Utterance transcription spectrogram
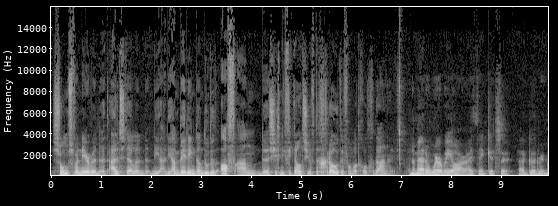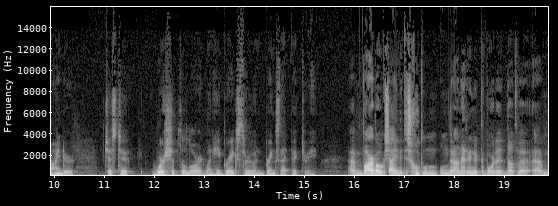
Soms wanneer we het uitstellen, die, die aanbidding, dan doet het af aan de significantie of de grootte van wat God gedaan heeft. No matter where we are, I think it's a, a good reminder just to worship the Lord when He breaks through and brings that victory. Ehm, waar we ook zijn, het is goed om, om eraan herinnerd te worden dat we ehm,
